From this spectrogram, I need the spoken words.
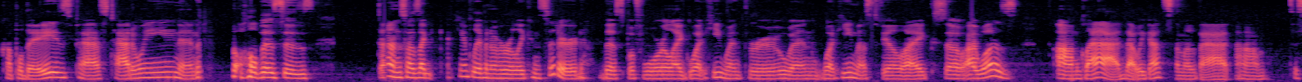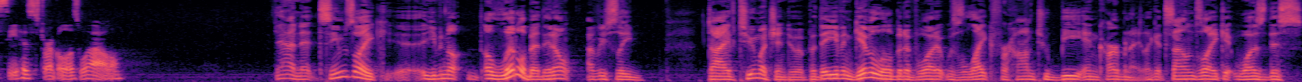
couple days past Tatooine, and all this is done. So I was like, I can't believe I never really considered this before, like what he went through and what he must feel like. So I was um, glad that we got some of that um, to see his struggle as well. Yeah, and it seems like uh, even a, a, little bit. They don't obviously dive too much into it, but they even give a little bit of what it was like for Han to be in Carbonite. Like it sounds like it was this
